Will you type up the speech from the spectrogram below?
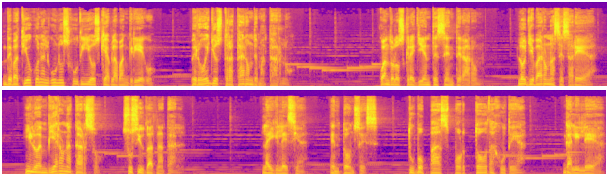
Debatió con algunos judíos que hablaban griego, pero ellos trataron de matarlo. Cuando los creyentes se enteraron, lo llevaron a Cesarea y lo enviaron a Tarso, su ciudad natal. La iglesia, entonces, tuvo paz por toda Judea, Galilea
